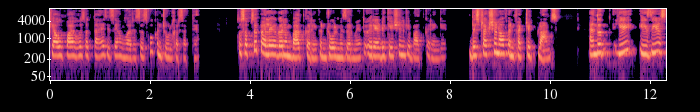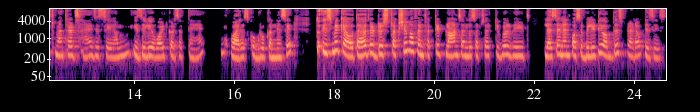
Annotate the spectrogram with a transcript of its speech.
क्या उपाय हो सकता है जिसे हम वायरसेस को कंट्रोल कर सकते हैं? तो सबसे पहले अगर हम बात करें कंट्रोल मेजर में तो इरेडिकेशन की बात करेंगे। Destruction of infected plants and ये इजीएस्ट मेथड्स हैं जिससे हम इजीली अवॉइड कर सकते हैं वायरस को ग्रो करने से। तो इसमें क्या होता है? The destruction of infected plants and the susceptible weeds lessen and possibility of the spread of disease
